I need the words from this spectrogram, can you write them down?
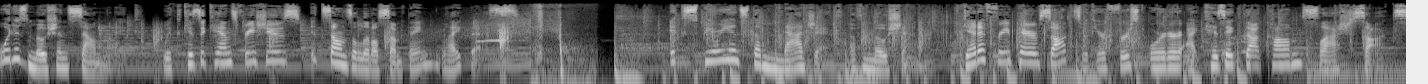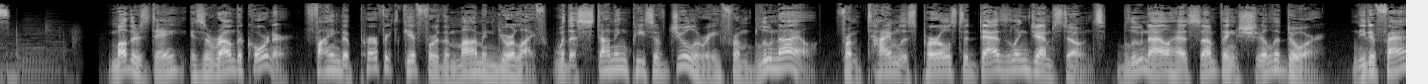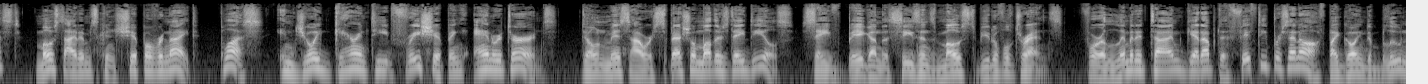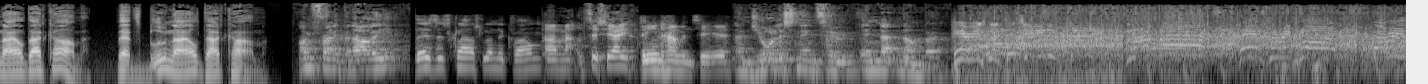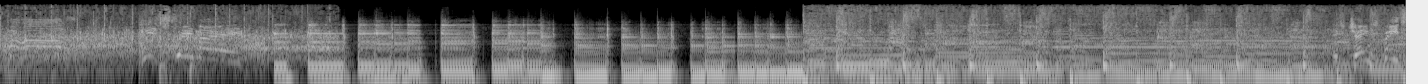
What does motion sound like? With Kizik hands free shoes, it sounds a little something like this. Experience the magic of motion. Get a free pair of socks with your first order at kizik.com/socks. Mother's Day is around the corner. Find the perfect gift for the mom in your life with a stunning piece of jewelry from Blue Nile. From timeless pearls to dazzling gemstones, Blue Nile has something she'll adore. Need it fast? Most items can ship overnight. Plus, enjoy guaranteed free shipping and returns. Don't miss our special Mother's Day deals. Save big on the season's most beautiful trends. For a limited time, get up to 50% off by going to BlueNile.com. That's BlueNile.com. I'm Franny Benali. This is Klaus Lundekvam. I'm Matt Le Tissier. Dean Hammond here. And you're listening to In That Number. Here is Le Tissier.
